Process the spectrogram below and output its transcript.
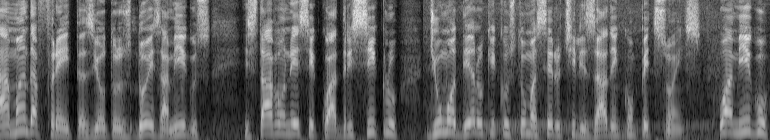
Amanda Freitas e outros dois amigos estavam nesse quadriciclo de um modelo que costuma ser utilizado em competições. O amigo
